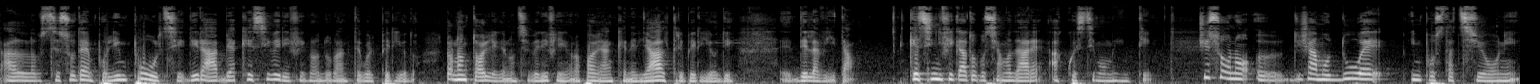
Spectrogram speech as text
allo stesso tempo gli impulsi di rabbia che si verificano durante quel periodo. Ciò non toglie che non si verificano poi anche negli altri periodi eh, della vita. Che significato possiamo dare a questi momenti? Ci sono eh, diciamo due impostazioni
